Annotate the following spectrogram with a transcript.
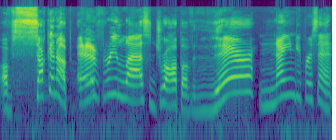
of sucking up every last drop of their 90%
